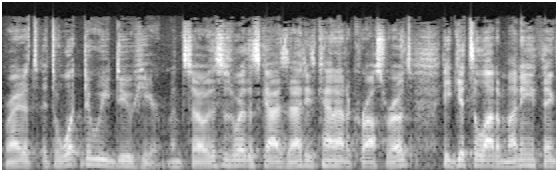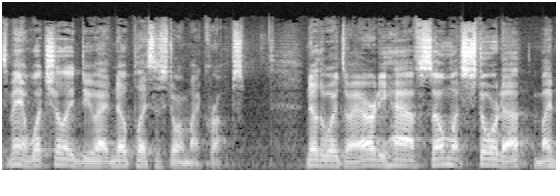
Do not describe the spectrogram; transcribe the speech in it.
right? It's, it's what do we do here? And so, this is where this guy's at. He's kind of at a crossroads. He gets a lot of money. He thinks, man, what shall I do? I have no place to store my crops. In other words, I already have so much stored up. My,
